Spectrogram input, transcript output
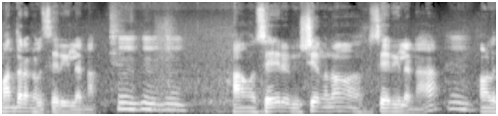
மந்திரங்கள் சரியில்லைன்னா. அவங்க செய்யற விஷயங்களும் சரியில்லைன்னா. அவங்கள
